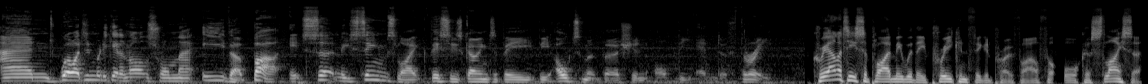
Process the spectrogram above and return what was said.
and well, I didn't really get an answer on that either, but it certainly seems like this is going to be the ultimate version of the Ender 3. Creality supplied me with a pre-configured profile for Orca Slicer.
